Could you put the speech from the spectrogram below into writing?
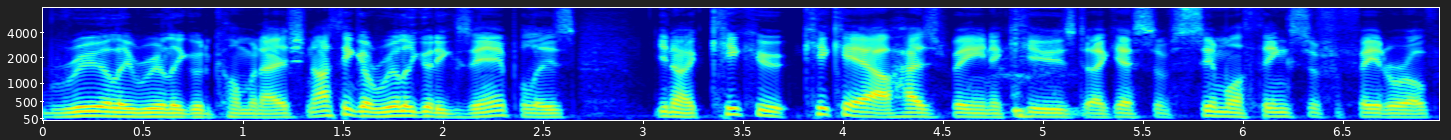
really, really good combination. I think a really good example is, you know, Kiku, Kikau has been accused, I guess, of similar things to Fifita of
